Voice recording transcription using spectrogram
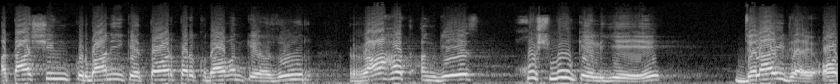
اتاشن قربانی کے طور پر خداون کے حضور راحت انگیز خوشبو کے لیے جلائی جائے اور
